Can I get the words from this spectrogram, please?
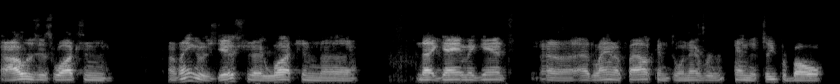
I was just watching. I think it was yesterday watching uh, that game against uh, Atlanta Falcons whenever in the Super Bowl.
